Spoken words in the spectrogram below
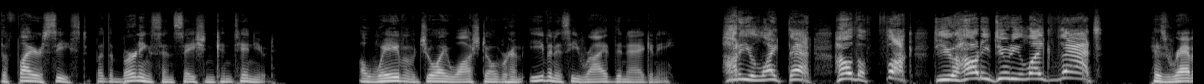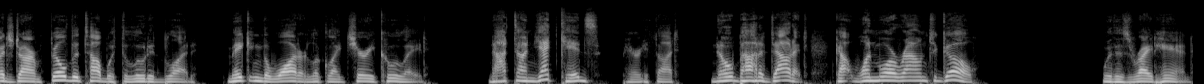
The fire ceased, but the burning sensation continued. A wave of joy washed over him even as he writhed in agony. How do you like that? How the fuck do you howdy doody like that? His ravaged arm filled the tub with diluted blood, making the water look like cherry Kool Aid. Not done yet, kids, Perry thought. No bout a doubt it. Got one more round to go. With his right hand,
